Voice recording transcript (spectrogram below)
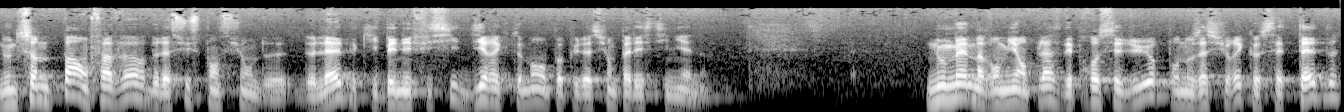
Nous ne sommes pas en faveur de la suspension de, l'aide qui bénéficie directement aux populations palestiniennes. Nous-mêmes avons mis en place des procédures pour nous assurer que cette aide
